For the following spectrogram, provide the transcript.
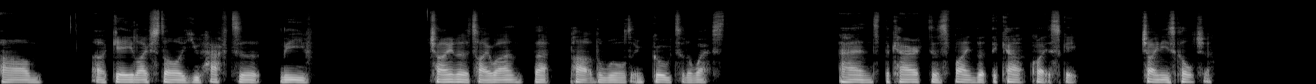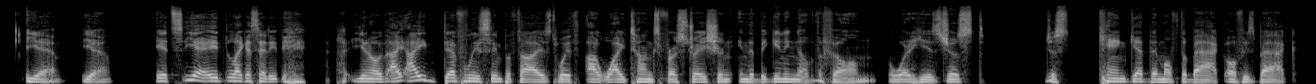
um a gay lifestyle, you have to leave China, Taiwan, that part of the world, and go to the West. And the characters find that they can't quite escape Chinese culture. Yeah, yeah. It's yeah. It like I said, it. You know, I I definitely sympathized with uh, Wai Tung's frustration in the beginning of the film, where he is just just can't get them off the back off his back.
